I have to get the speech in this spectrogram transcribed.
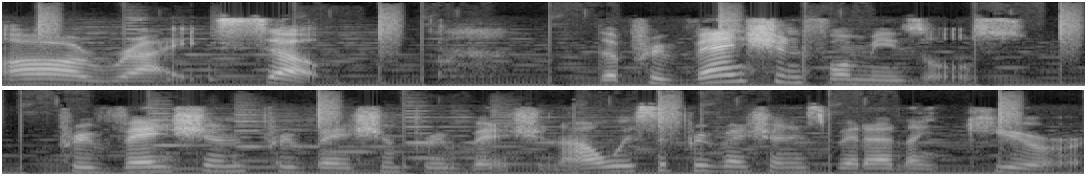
All right so the prevention for measles. Prevention prevention prevention. I always say prevention is better than cure.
